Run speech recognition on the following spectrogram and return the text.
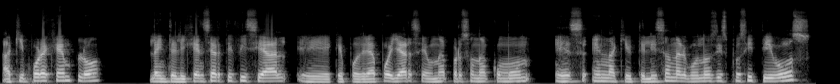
Aquí, por ejemplo, la inteligencia artificial eh, que podría apoyarse a una persona común es en la que utilizan algunos dispositivos,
